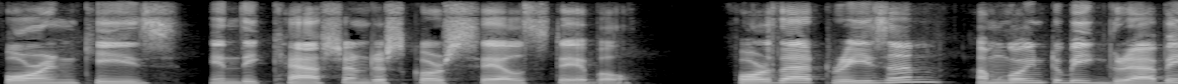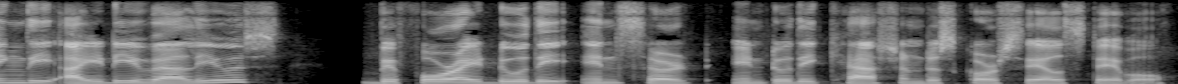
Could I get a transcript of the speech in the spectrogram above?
foreign keys in the cash underscore sales table. For that reason, I'm going to be grabbing the ID values before I do the insert into the cash underscore sales table.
